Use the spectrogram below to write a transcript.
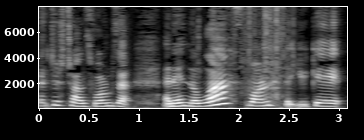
it just transforms it. And then the last one that you get,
